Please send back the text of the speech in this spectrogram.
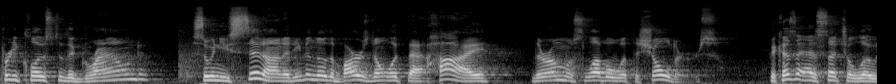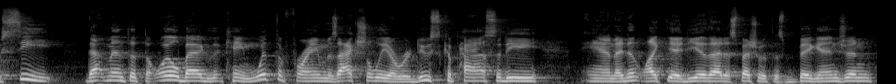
pretty close to the ground. So when you sit on it, even though the bars don't look that high, they're almost level with the shoulders. Because it has such a low seat, that meant that the oil bag that came with the frame is actually a reduced capacity, and I didn't like the idea of that, especially with this big engine.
